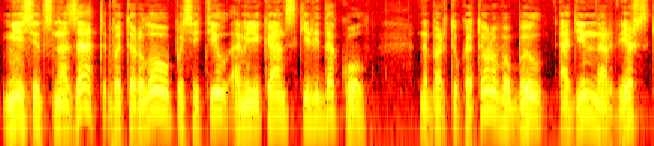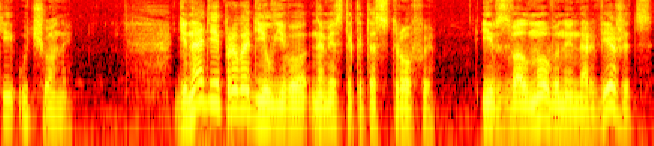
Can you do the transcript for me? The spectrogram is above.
Месяц назад Ватерлоу посетил американский ледокол, на борту которого был один норвежский ученый. Геннадий проводил его на место катастрофы, и взволнованный норвежец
